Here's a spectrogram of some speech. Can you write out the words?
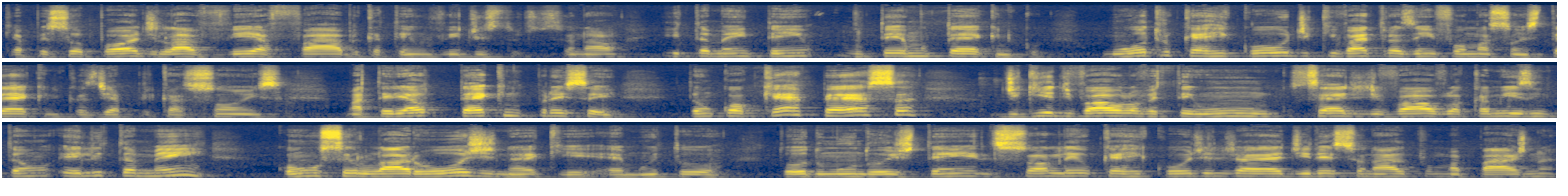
que a pessoa pode ir lá ver a fábrica, tem um vídeo institucional. E também tem um termo técnico. Um outro QR Code que vai trazer informações técnicas de aplicações, material técnico para isso aí. Então, qualquer peça de guia de válvula vai ter um, sede de válvula, camisa. Então, ele também com o celular hoje, né, que é muito todo mundo hoje tem, ele só lê o QR Code, ele já é direcionado para uma página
